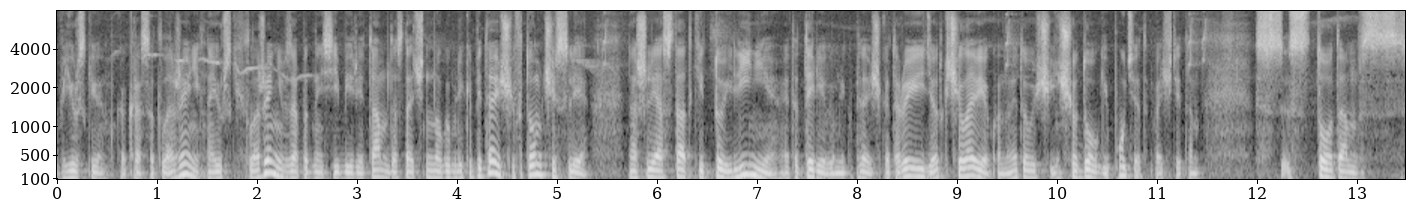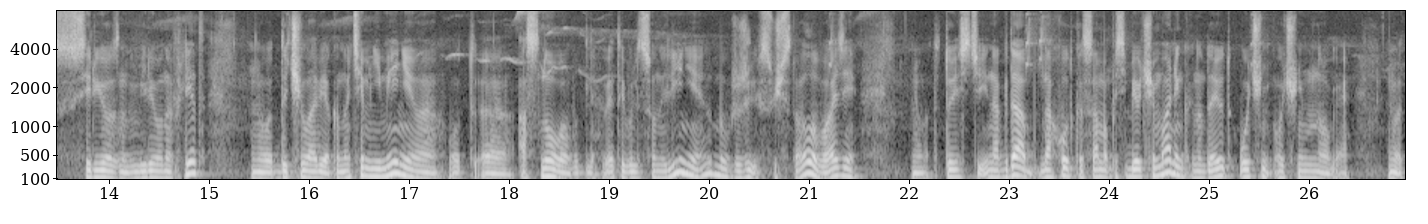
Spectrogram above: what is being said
в юрских как раз отложениях, на юрских отложениях в Западной Сибири. Там достаточно много млекопитающих, в том числе нашли остатки той линии, это терриевый млекопитающий, который идет к человеку. Но это очень, еще долгий путь, это почти там 100 там, серьезным миллионов лет вот, до человека. Но тем не менее, вот, э, основа вот для этой эволюционной линии ну, существовала в Азии. Вот. То есть иногда находка сама по себе очень маленькая, но дает очень-очень многое. Вот.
